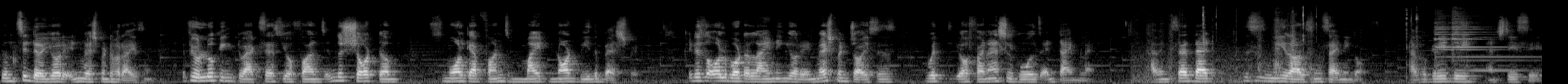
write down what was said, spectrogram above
consider your investment horizon. If you're looking to access your funds in the short term, small cap funds might not be the best fit. It is all about aligning your investment choices with your financial goals and timeline. Having said that, this is me Ralston signing off. Have a great day and stay safe.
